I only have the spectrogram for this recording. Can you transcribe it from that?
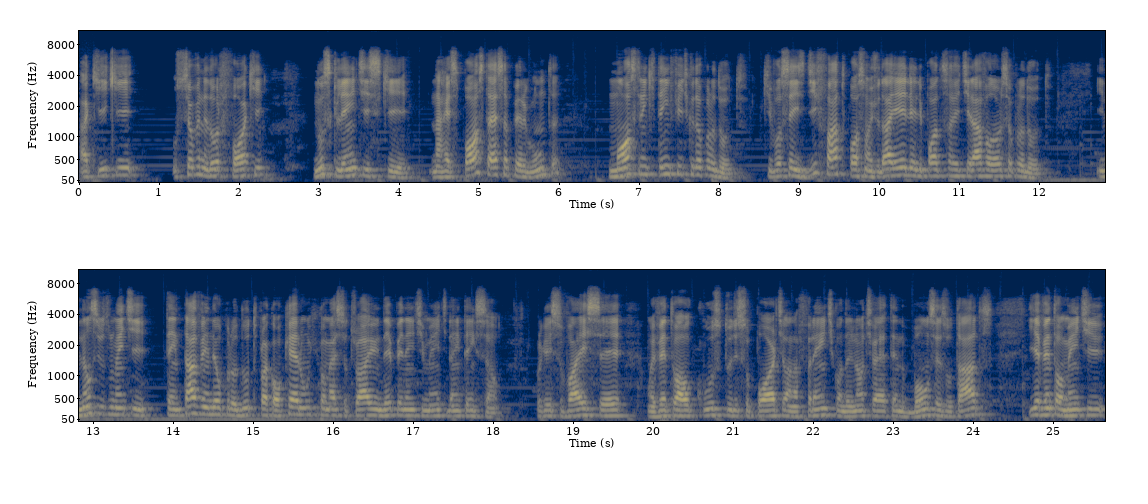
aqui que o seu vendedor foque nos clientes que, na resposta a essa pergunta, mostrem que tem fit com o teu produto. que vocês de fato possam ajudar ele, ele possa retirar valor do seu produto. E não simplesmente tentar vender o produto para qualquer um que comece o trial, independentemente da intenção. Porque isso vai ser um eventual custo de suporte lá na frente, quando ele não estiver tendo bons resultados, e eventualmente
